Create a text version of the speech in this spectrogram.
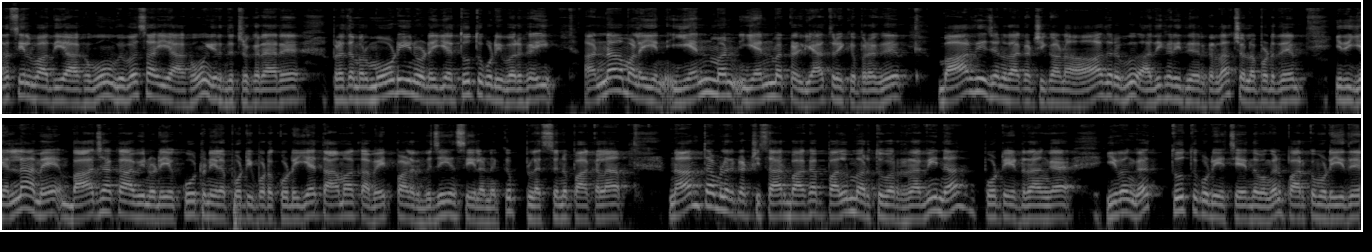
அரசியல்வாதியாகவும் விவசாயியாகவும் இருந்துட்டுருக்கிறாரு. பிரதமர் மோடியினுடைய தூத்துக்குடி வருகை அண்ணாமலையின் என் மண் என் மக்கள் யாத்திரைக்கு பிறகு பாரதிய ஜனதா கட்சிக்கான ஆதரவு அதிகரித்து இருக்கிறதா சொல்லப்படுது. இது எல்லாமே பாஜகவினுடைய கூட்டணியில் போட்டி போடக்கூடிய தமாக வேட்பாளர் விஜயசீலனுக்கு ப்ளஸ்ன்னு பார்க்கலாம். நாம் தமிழர் கட்சி சார்பாக பல் மருத்துவர் ரவீனா போட்டியிடுறாங்க. இவங்க தூத்துக்குடியை சேர்ந்தவங்கன்னு பார்க்க முடியுது.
